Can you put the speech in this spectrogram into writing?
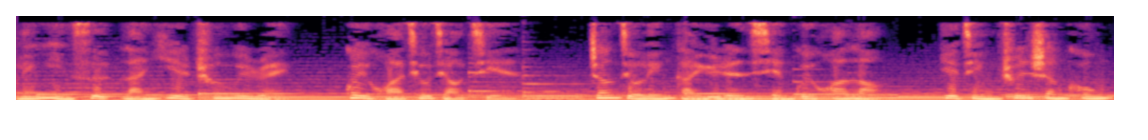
灵隐寺兰叶春葳蕤。桂华秋皎洁，张九龄感于人闲桂花落，夜静春山空。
